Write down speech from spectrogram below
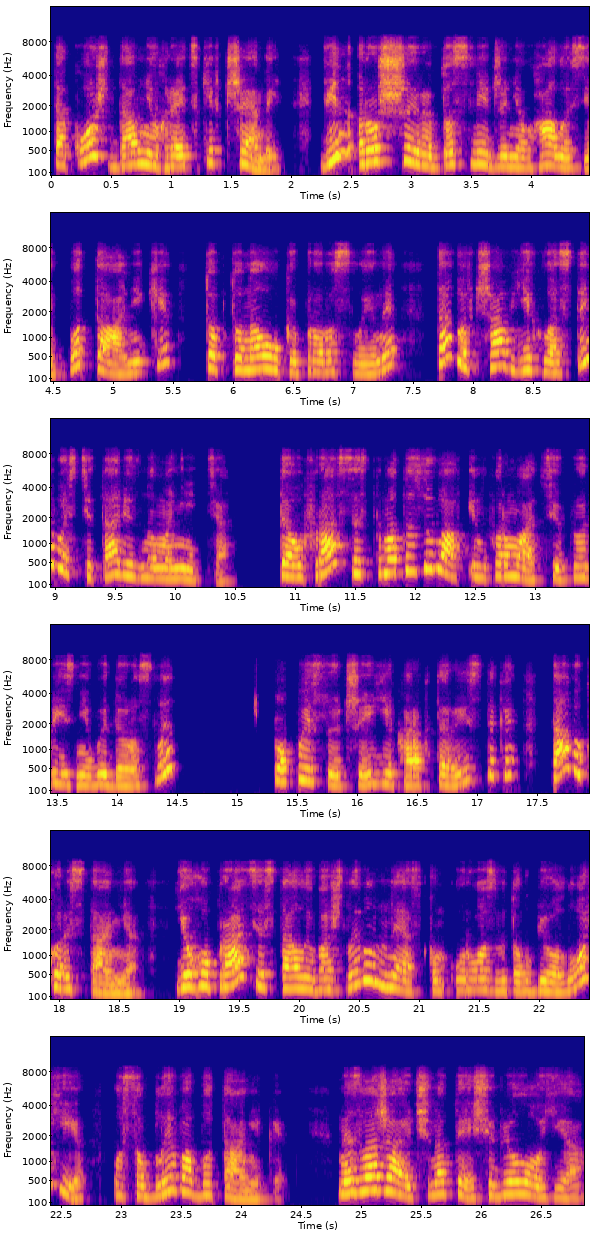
також давньогрецький вчений. Він розширив дослідження в галузі ботаніки, тобто науки про рослини, та вивчав їх властивості та різноманіття. Теофраз систематизував інформацію про різні види рослин, описуючи її характеристики та використання. Його праці стали важливим внеском у розвиток біології, особливо ботаніки. Незважаючи на те, що біологія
